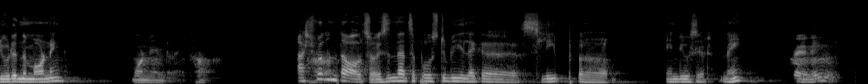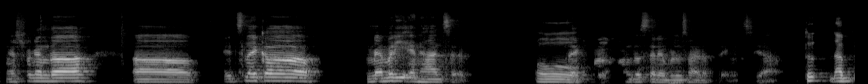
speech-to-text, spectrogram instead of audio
do it in the morning morning drink हां ashwagandha also isn't that supposed to be like a sleep inducer नहीं नहीं नहीं ashwagandha it's like a memory enhancer. Oh, like on the cerebral side of things, yeah. तो अब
